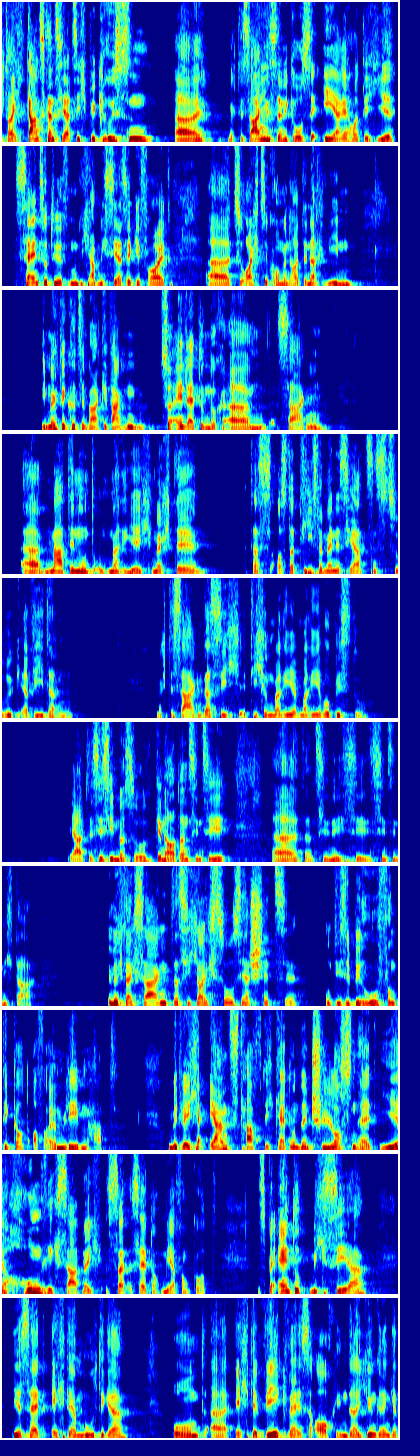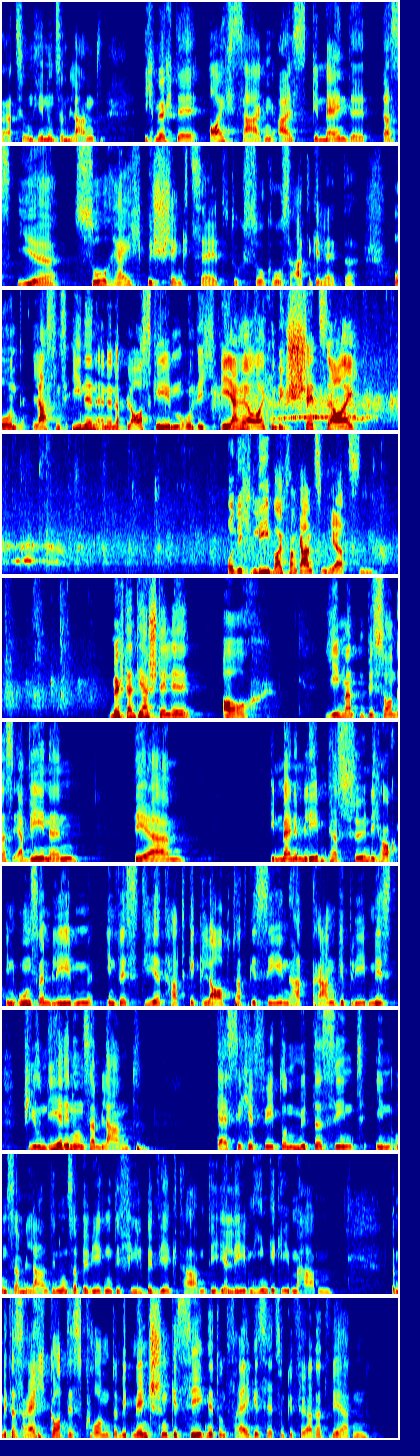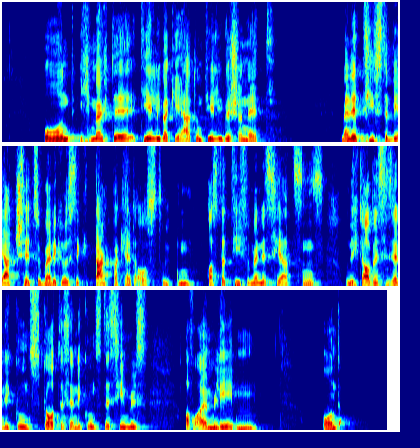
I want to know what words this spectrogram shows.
möchte euch ganz, ganz herzlich begrüßen. Äh, ich möchte sagen, es ist eine große Ehre, heute hier sein zu dürfen und ich habe mich sehr, sehr gefreut, äh, zu euch zu kommen, heute nach Wien. Ich möchte kurz ein paar Gedanken zur Einleitung noch ähm, sagen. Äh, Martin und, und Maria, ich möchte das aus der Tiefe meines Herzens zurück erwidern. Ich möchte sagen, dass ich dich und Maria, Maria, wo bist du? Ja, das ist immer so. Genau, dann sind sie äh, dann sind sie, sind sie nicht da. Ich möchte euch sagen, dass ich euch so sehr schätze und diese Berufung, die Gott auf eurem Leben hat. Und mit welcher Ernsthaftigkeit und Entschlossenheit ihr hungrig seid, seid noch mehr von Gott. Das beeindruckt mich sehr. Ihr seid echte Ermutiger und äh, echte Wegweiser auch in der jüngeren Generation hier in unserem Land. Ich möchte euch sagen als Gemeinde, dass ihr so reich beschenkt seid durch so großartige Leiter. Und lasst uns ihnen einen Applaus geben und ich ehre euch und ich schätze euch. Und ich liebe euch von ganzem Herzen. Ich möchte an der Stelle auch jemanden besonders erwähnen, der in meinem Leben persönlich, auch in unserem Leben investiert hat, geglaubt hat, gesehen hat, dran geblieben ist, Pionier in unserem Land, geistliche Väter und Mütter sind in unserem Land, in unserer Bewegung, die viel bewirkt haben, die ihr Leben hingegeben haben, damit das Reich Gottes kommt, damit Menschen gesegnet und freigesetzt und gefördert werden. Und ich möchte dir, lieber Gerhard, und dir, liebe Jeanette, meine tiefste Wertschätzung, meine größte Dankbarkeit ausdrücken, aus der Tiefe meines Herzens. Und ich glaube, es ist eine Gunst Gottes, eine Gunst des Himmels auf eurem Leben. Und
